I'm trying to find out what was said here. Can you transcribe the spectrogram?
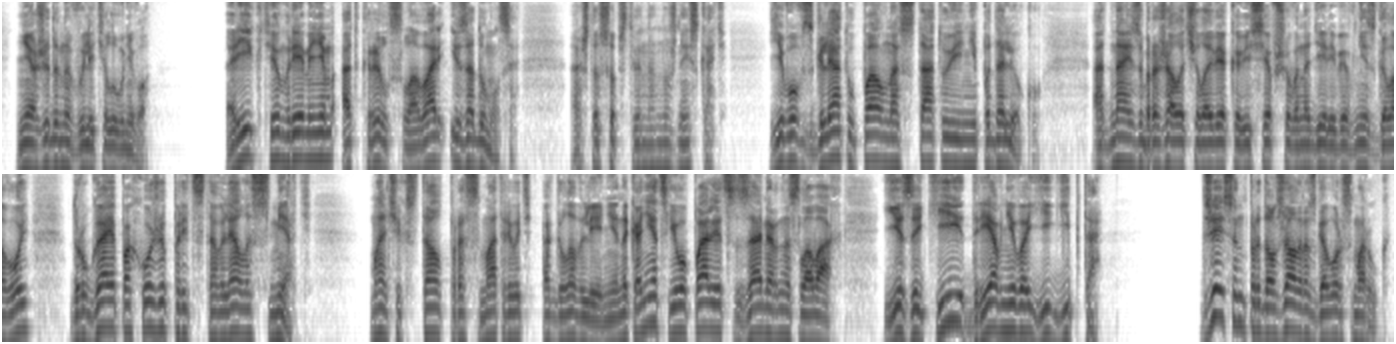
— неожиданно вылетело у него. Рик тем временем открыл словарь и задумался. А что, собственно, нужно искать? Его взгляд упал на статуи неподалеку. Одна изображала человека, висевшего на дереве вниз головой, другая, похоже, представляла смерть. Мальчик стал просматривать оглавление. Наконец его палец замер на словах «Языки древнего Египта». Джейсон продолжал разговор с Марук.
